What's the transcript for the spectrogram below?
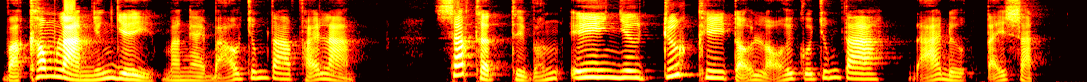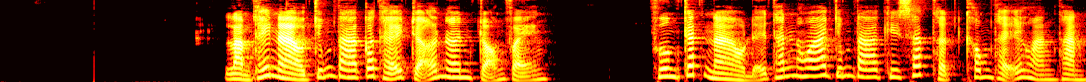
và không làm những gì mà Ngài bảo chúng ta phải làm. Xác thịt thì vẫn y như trước khi tội lỗi của chúng ta đã được tẩy sạch. Làm thế nào chúng ta có thể trở nên trọn vẹn? Phương cách nào để thánh hóa chúng ta khi xác thịt không thể hoàn thành?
